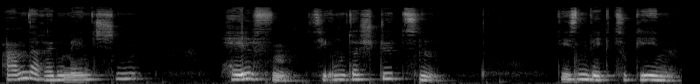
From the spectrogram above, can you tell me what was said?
anderen Menschen helfen, sie unterstützen, diesen Weg zu gehen.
